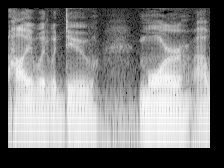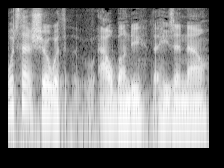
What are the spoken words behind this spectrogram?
Hollywood would do more. Uh, what's that show with Al Bundy that he's in now?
